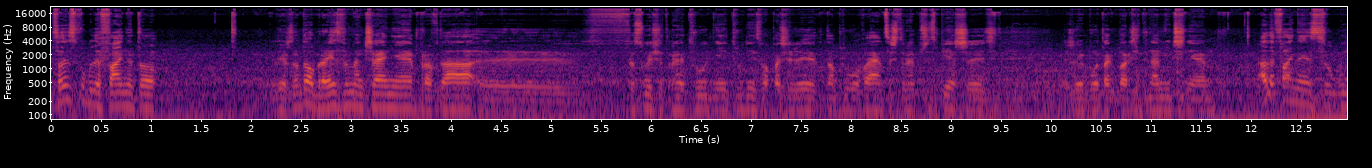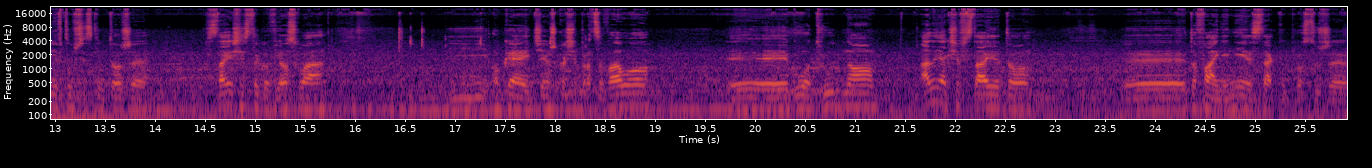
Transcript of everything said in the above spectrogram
Co jest w ogóle fajne, to wiesz, no dobra, jest wymęczenie, prawda? Yy, stosuje się trochę trudniej, trudniej złapać ryb. Tam próbowałem coś trochę przyspieszyć, żeby było tak bardziej dynamicznie. Ale fajne jest ogólnie w tym wszystkim to, że wstaje się z tego wiosła i okej, ciężko się pracowało, było trudno, ale jak się wstaje, to, yy, to fajnie. Nie jest tak po prostu, że,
